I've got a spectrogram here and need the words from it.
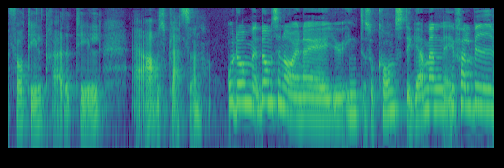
få tillträde till arbetsplatsen. Och de, de scenarierna är ju inte så konstiga men ifall vi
